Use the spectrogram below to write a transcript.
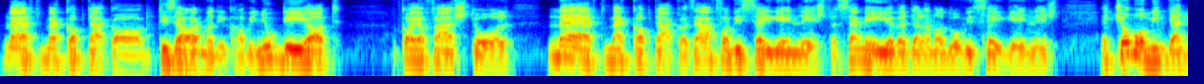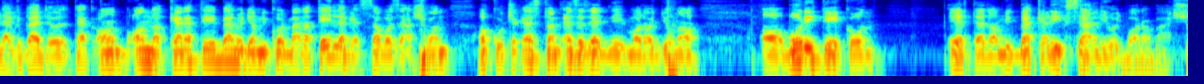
mert megkapták a 13. havi nyugdíjat a kajafástól, mert megkapták az áfa visszaigénylést, a személyi jövedelemadó visszaigénylést, egy csomó mindennek bedöltek annak keretében, hogy amikor már a tényleges szavazás van, akkor csak ezt, ez az egy név maradjon a, a borítékon, érted, amit be kell x hogy barabás.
